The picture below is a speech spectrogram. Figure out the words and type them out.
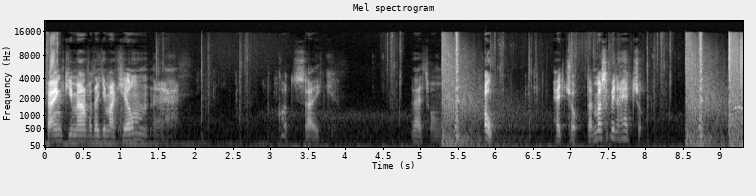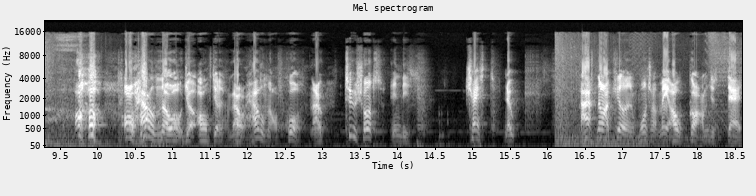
Thank you, man, for taking my kill. God's sake. That's one. Oh! Headshot. That must have been a headshot. Oh! Oh, hell no! Oh, yeah, oh, yeah, no, hell no, of course, no. Two shots in the chest. Nope. That's not a kill one shot me. Oh, God, I'm just dead.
